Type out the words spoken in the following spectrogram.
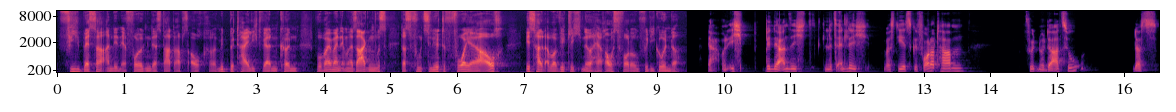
viel besser an den Erfolgen der Startups auch äh, mitbeteiligt werden können. Wobei man immer sagen muss, das funktionierte vorher auch, ist halt aber wirklich eine Herausforderung für die Gründer. Ja, und ich bin der Ansicht, letztendlich, was die jetzt gefordert haben, führt nur dazu, dass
